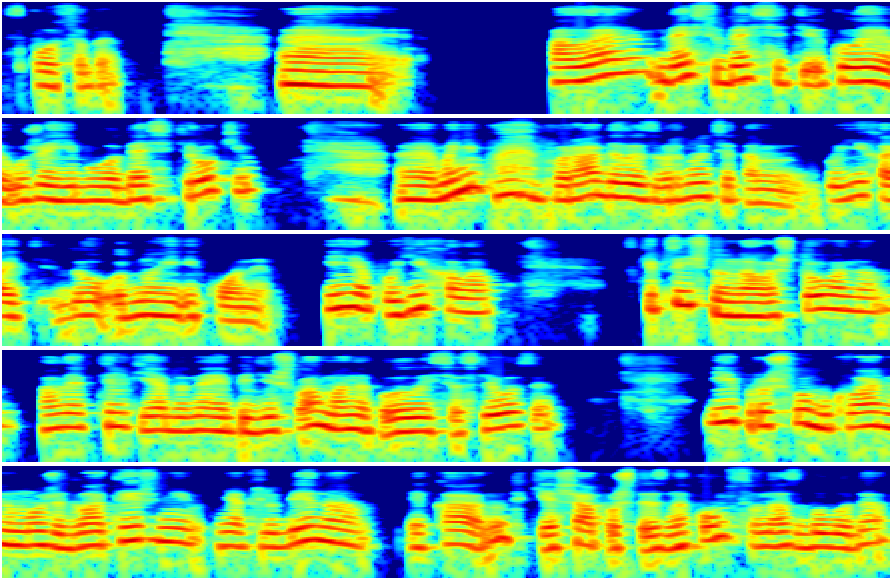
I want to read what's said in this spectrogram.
способи. Е, Але десь у 10, коли вже їй було 10 років, е, мені порадили звернутися там, поїхати до одної ікони. І я поїхала скептично налаштована, але як тільки я до неї підійшла, в мене полилися сльози. І пройшло буквально, може, два тижні, як людина, яка ну, таке шапоште знакомство у нас було, да, е,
